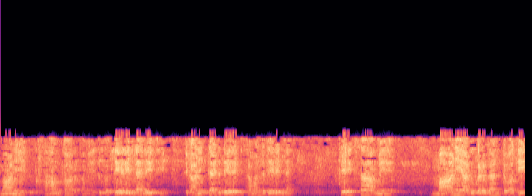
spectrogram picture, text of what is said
මානයේ දුක, අහංකාරකමේ දුක තේරෙන්නේ නැහැ ලේසි. ඒක අනිත්‍යයට තේරෙන්නේ, Tamanට තේරෙන්නේ නැහැ. ඒ නිසා මේ මානය අඩු කරගන්නට වගේ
